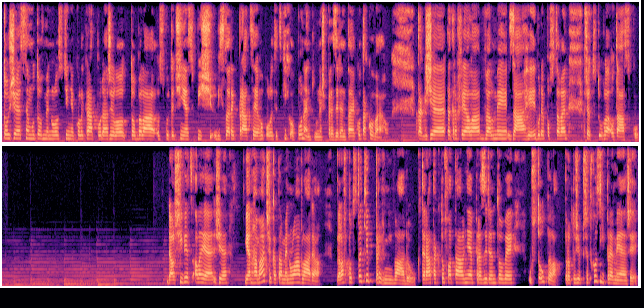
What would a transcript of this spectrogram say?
To, že se mu to v minulosti několikrát podařilo, to byla skutečně spíš výsledek práce jeho politických oponentů než prezidenta jako takového. Takže Petr Fiala velmi záhy bude postaven před tuhle otázku. Další věc ale je, že Jan Hamáček a ta minulá vláda byla v podstatě první vládou, která takto fatálně prezidentovi ustoupila, protože předchozí premiéři,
